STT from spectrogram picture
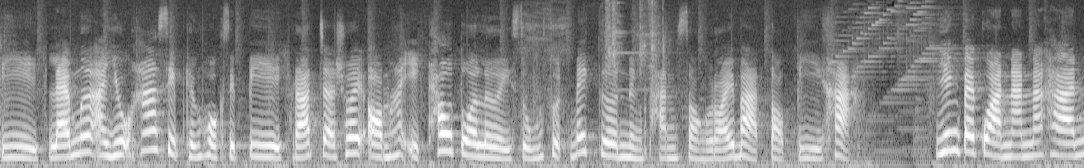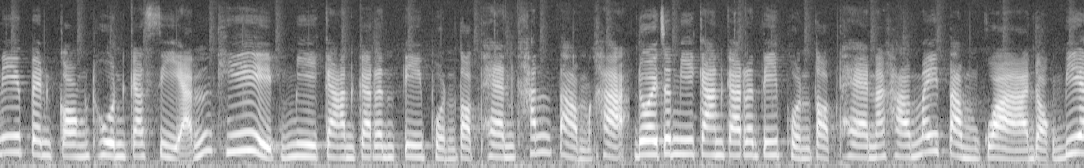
ปี และเมื่ออายุ 50-60 ปี รัฐจะช่วยออมให้อีกเท่าตัวเลย สูงสุดไม่เกิน 1,200 บาทต่อปีค่ะ ยิ่งไปกว่านั้นนะคะ นี่เป็นกองทุนเกษียณที่มีการการันตีผลตอบแทนขั้นต่ำค่ะ โดยจะมีการการันตีผลตอบแทนนะคะ ไม่ต่ำกว่าดอกเบี้ย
